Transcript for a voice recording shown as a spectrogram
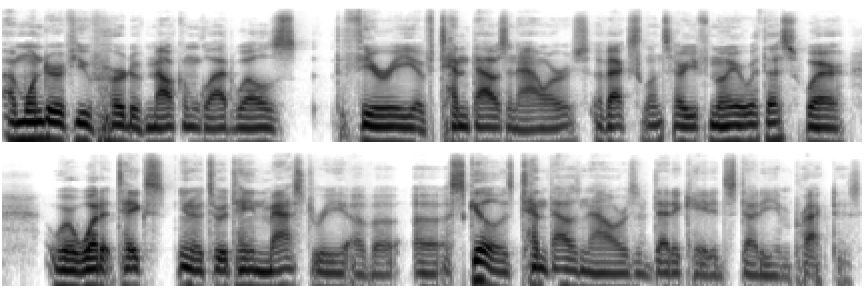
I wonder if you've heard of Malcolm Gladwell's theory of ten thousand hours of excellence. Are you familiar with this? Where where what it takes, you know, to attain mastery of a, a skill is 10,000 hours of dedicated study and practice.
